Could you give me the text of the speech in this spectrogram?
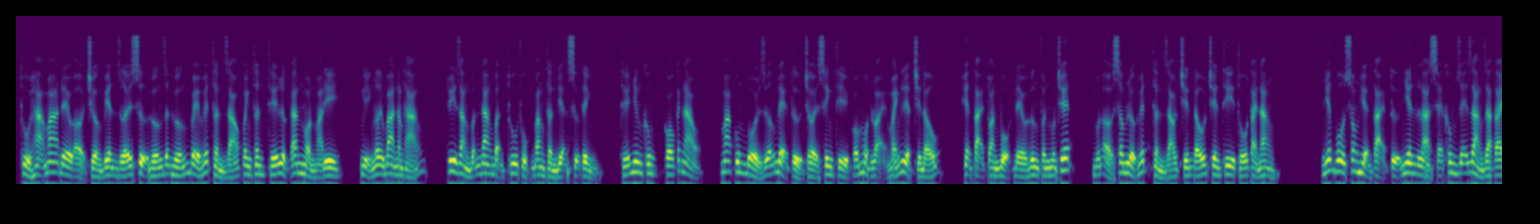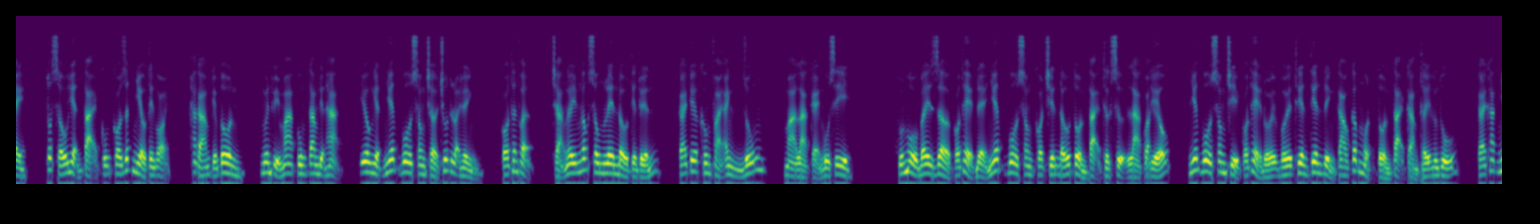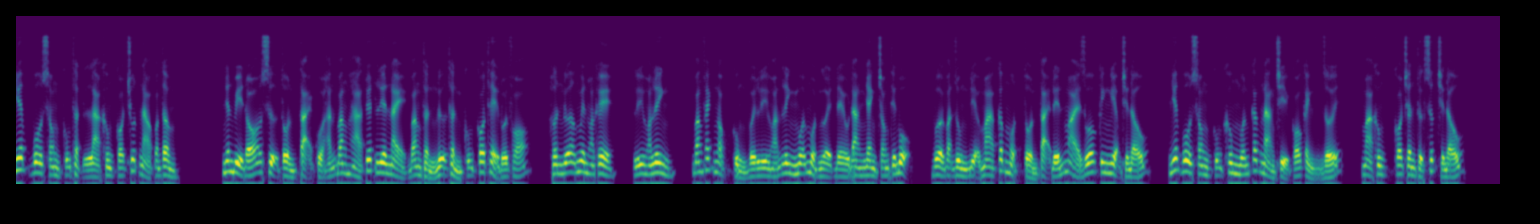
Thủ hạ ma đều ở trường viên dưới sự hướng dẫn hướng về huyết thần giáo quanh thân thế lực ăn mòn mà đi nghỉ ngơi ba năm tháng tuy rằng vẫn đang bận thu phục băng thần điện sự tình thế nhưng không có cách nào ma cung bồi dưỡng đệ tử trời sinh thì có một loại mãnh liệt chiến đấu hiện tại toàn bộ đều hưng phấn muốn chết, muốn ở xâm lược huyết thần giáo chiến đấu trên thi thố tài năng. Nhất vô song hiện tại tự nhiên là sẽ không dễ dàng ra tay, tốt xấu hiện tại cũng có rất nhiều tên gọi, hắc ám kiếm tôn, nguyên thủy ma cung tam điện hạ, yêu nghiệt nhất vô song chờ chút loại hình, có thân phận, chả ngây ngốc sông lên đầu tiền tuyến, cái kia không phải anh dũng, mà là kẻ ngu si. Huống hồ bây giờ có thể để nhiếp vô song có chiến đấu tồn tại thực sự là quá thiếu, nhiếp vô song chỉ có thể đối với thiên tiên đỉnh cao cấp một tồn tại cảm thấy hứng thú, cái khác nhiếp vô song cũng thật là không có chút nào quan tâm nhân vì đó sự tồn tại của hắn băng hà tuyết liên này, băng thần nữ thần cũng có thể đối phó. Hơn nữa nguyên hoa khê, lý hoán linh, băng phách ngọc cùng với lý hoán linh mỗi một người đều đang nhanh chóng tiến bộ, vừa vặn dùng địa ma cấp một tồn tại đến mài giũa kinh nghiệm chiến đấu, nhiếp vô song cũng không muốn các nàng chỉ có cảnh giới, mà không có chân thực sức chiến đấu.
